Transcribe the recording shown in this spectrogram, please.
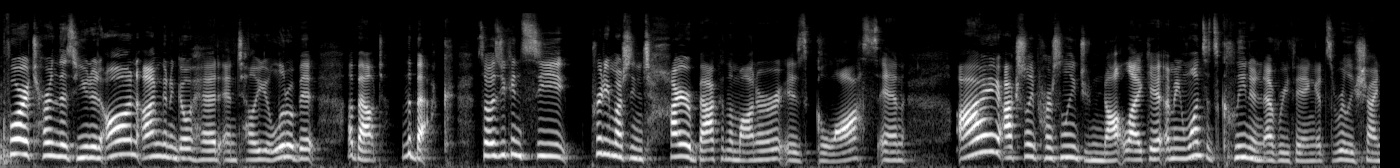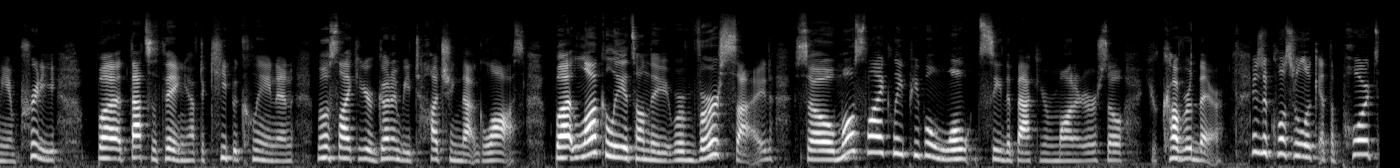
Before I turn this unit on, I'm gonna go ahead and tell you a little bit about the back. So as you can see, pretty much the entire back of the monitor is gloss and I actually personally do not like it. I mean, once it's clean and everything, it's really shiny and pretty, but that's the thing, you have to keep it clean and most likely you're gonna be touching that gloss. But luckily it's on the reverse side, so most likely people won't see the back of your monitor, so you're covered there. Here's a closer look at the ports.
